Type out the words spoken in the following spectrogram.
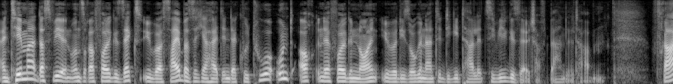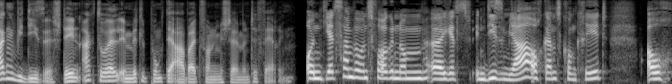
Ein Thema, das wir in unserer Folge 6 über Cybersicherheit in der Kultur und auch in der Folge 9 über die sogenannte digitale Zivilgesellschaft behandelt haben. Fragen wie diese stehen aktuell im Mittelpunkt der Arbeit von Michel Müntefering. Und jetzt haben wir uns vorgenommen, äh, jetzt in diesem Jahr auch ganz konkret, auch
